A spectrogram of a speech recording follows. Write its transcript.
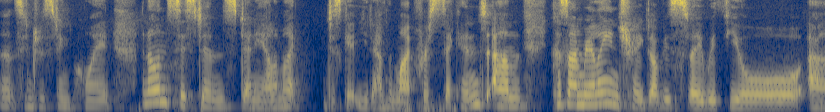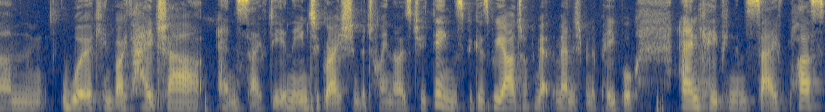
That's an interesting point. And on systems, Danielle, I might just get you to have the mic for a second because um, I'm really intrigued, obviously, with your um, work in both HR and safety and the integration between those two things because we are talking about the management of people and keeping them safe, plus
